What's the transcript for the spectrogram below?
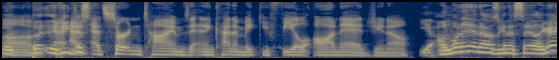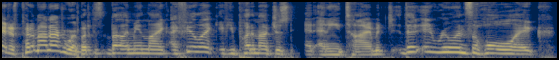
But- um, but if at, you at- just- at, certain times and kind of make you feel on edge, you know? Yeah, on one hand, I was gonna say like, hey, just put them out everywhere, but it's, but I mean, like, I feel like if you put them out just at any time, it it ruins the whole like.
